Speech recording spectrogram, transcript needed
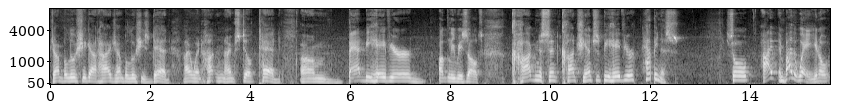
John Belushi got high, John Belushi's dead. I went hunting, I'm still Ted. Um, bad behavior, ugly results. Cognizant, conscientious behavior, happiness. So I, and by the way, you know,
